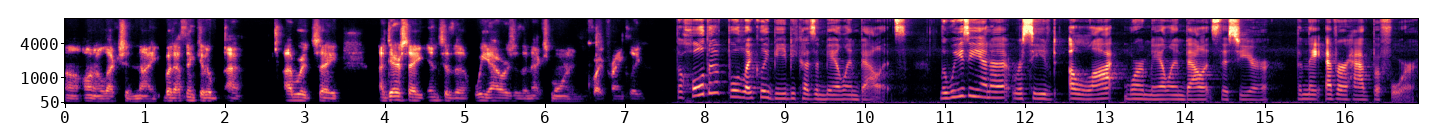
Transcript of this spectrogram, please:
uh, on election night. But I think it'll, I, I would say, I dare say, into the wee hours of the next morning, quite frankly. The holdup will likely be because of mail in ballots. Louisiana received a lot more mail in ballots this year than they ever have before.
